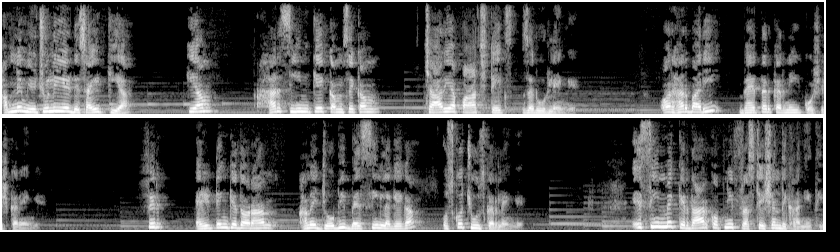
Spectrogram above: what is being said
हमने म्यूचुअली ये डिसाइड किया कि हम हर सीन के कम से कम चार या पाँच टेक्स ज़रूर लेंगे और हर बारी बेहतर करने की कोशिश करेंगे। फिर एडिटिंग के दौरान हमें जो भी बेस्ट सीन लगेगा, उसको चूज़ कर लेंगे। इस सीन में किरदार को अपनी फ्रस्ट्रेशन दिखानी थी।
